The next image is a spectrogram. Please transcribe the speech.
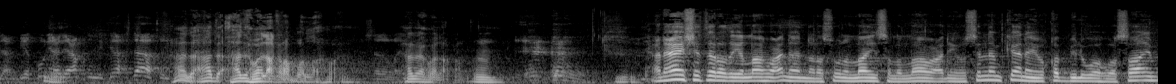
نعم. يكون يعني عقد النكاح داخل. هذا هذا هذا هو الأقرب والله أعلم. أحسن الله إليك. هذا هو الأقرب. نعم. عن عائشة رضي الله عنها أن رسول الله صلى الله عليه وسلم كان يقبل وهو صائم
